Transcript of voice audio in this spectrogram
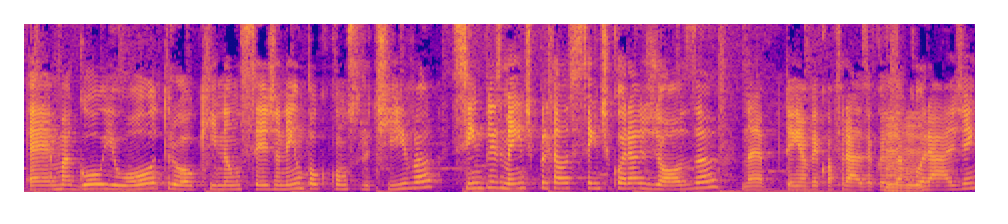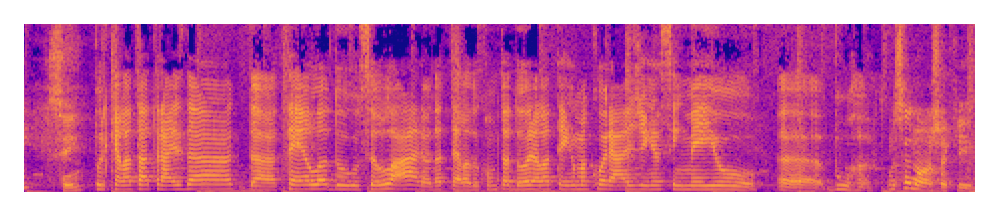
é, magoe o outro ou que não seja nem um pouco construtiva, simplesmente porque ela se sente corajosa, né? Tem a ver com a frase a coisa da coragem, sim, porque ela tá atrás da, da tela do celular ou da tela do computador, ela tem uma coragem assim meio ah, burra. você não acha que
